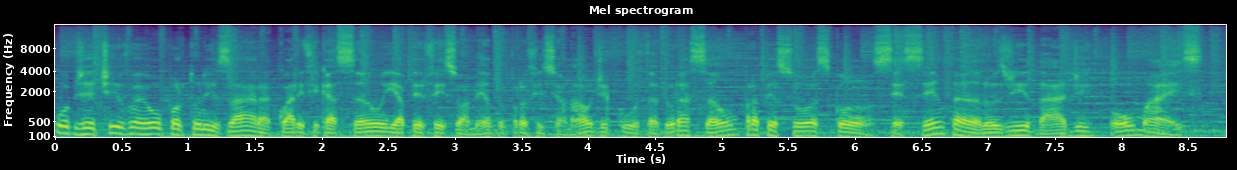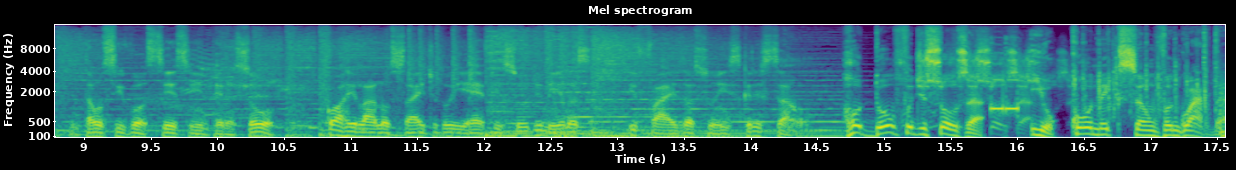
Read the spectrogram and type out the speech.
O objetivo é oportunizar a qualificação e aperfeiçoamento profissional de curta duração para pessoas com 60 anos de idade ou mais. Então, se você se interessou, corre lá no site do IF Sul de Minas e faz a sua inscrição. Rodolfo de Souza e o Conexão Vanguarda.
